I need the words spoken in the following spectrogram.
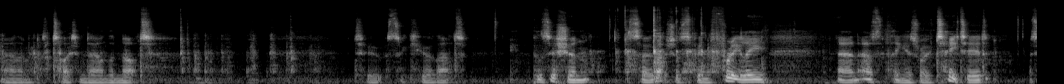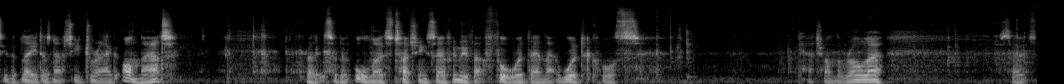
and then we just tighten down the nut to secure that in position. So that should spin freely. And as the thing is rotated see the blade doesn't actually drag on that but it's sort of almost touching. So if we move that forward then that would of course catch on the roller. So it's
